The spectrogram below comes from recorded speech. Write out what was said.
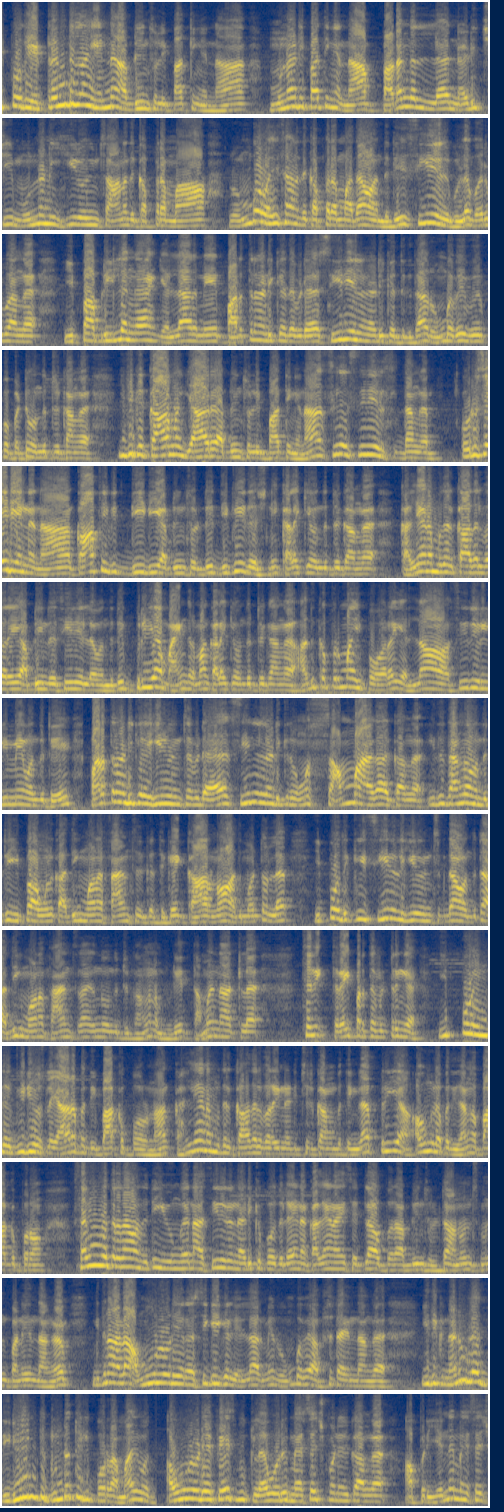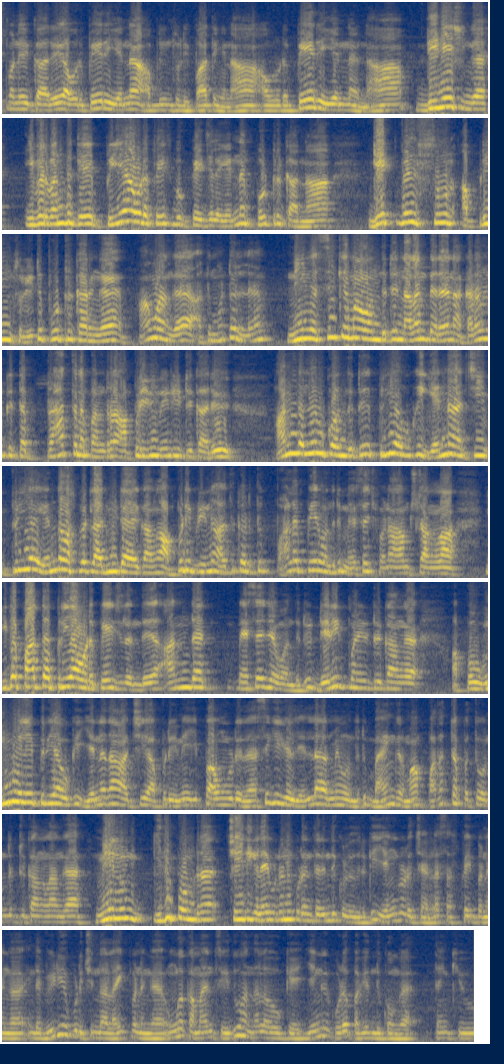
இப்போதைய ட்ரெண்ட்லாம் என்ன அப்படின்னு சொல்லி பார்த்தீங்கன்னா முன்னாடி பார்த்தீங்கன்னா படங்களில் நடித்து முன்னணி ஹீரோயின்ஸ் ஆனதுக்கு அப்புறமா ரொம்ப வயசானதுக்கு அப்புறமா தான் வந்துட்டு சீரியலுக்குள்ளே வருவாங்க. இப்போ அப்படி இல்லைங்க. எல்லாருமே படத்தில் நடிக்கிறதை விட சீரியலில் நடிக்கிறதுக்கு தான் ரொம்பவே விருப்பப்பட்டு வந்துட்டு இருக்காங்க. இதுக்கு காரணம் யாரு அப்படின்னு சொல்லி பார்த்தீங்கன்னா சில சீரியல்ஸ் தாங்க. ஒரு சைடு என்னன்னா காஃபி வித் டிடி அப்படின்னு சொல்லிட்டு திவ்யதர்ஷினி கலக்கி வந்துட்டு இருக்காங்க. கல்யாணம் முதல் காதல் வரை அப்படின்ற சீரியல்ல வந்துட்டு பிரியா பயங்கரமா கலக்கி வந்துட்டு இருக்காங்க. அதுக்கப்புறமா இப்போ வர எல்லா சீரியல்லையுமே வந்துட்டு படத்துல நடிக்கிற ஹீரோயின்ஸை விட சீரியல் நடிக்கிறவங்க செம்ம அழகா இருக்காங்க. இதுதாங்க வந்துட்டு இப்போ அவங்களுக்கு அதிகமான ஃபேன்ஸ் இருக்கிறதுக்கே காரணம். அது மட்டும் இல்ல இப்போதைக்கு சீரியல் ஹீரோயின்ஸுக்கு தான் வந்துட்டு அதிகமான ஃபேன்ஸ் தான் இருந்து வந்துட்டு இருக்காங்க. நம்மளுடைய தமிழ்நாட்டில் சரி திரைப்படத்தை விட்டுருங்க. இப்போ இந்த வீடியோஸ்ல யாரை பத்தி பார்க்க போறோம்னா கல்யாணம் முதல் காதல் வரை நடிச்சிருக்காங்க பாத்தீங்களா பிரியா அவங்கள பத்தி தாங்க பார்க்க போறோம். சமீபத்துல தான் வந்துட்டு இவங்க நான் சீரியல் நடிக்க போதில்லை நான் கல்யாணம் ஆகி செட்டில் ஆக போறேன் அப்படின்னு சொல்லிட்டு அனௌன்ஸ்மெண்ட் பண்ணியிருந்தாங்க. இதனால அவங்களுடைய ரசிகைகள் எல்லாருமே ரொம்பவே அப்செட் ஆயிருந்தாங்க. இதுக்கு நடுவில் திடீர்னு குண்ட தூக்கி போடுற மாதிரி அவங்களுடைய ஃபேஸ்புக்கில் ஒரு மெசேஜ் பண்ணியிருக்காங்க. அப்படி என்ன மெசேஜ் பண்ணியிருக்காரு? அவர் பேர் என்ன? அப்படின்னு சொல்லி பார்த்தீங்கன்னா அவரோட பேர் என்னன்னா தினேஷுங்க. இவர் வந்துட்டு பிரியாவோட ஃபேஸ்புக் பேஜில் என்ன போட்டிருக்காருன்னா கெட் வெல் சூன் அப்படின்னு சொல்லிட்டு போட்டிருக்காருங்க. ஆமாங்க அது மட்டும் இல்ல நீங்க சீக்கிரமா வந்துட்டு நலம் பெற நான் கடவுள்கிட்ட பிரார்த்தனை பண்றேன் அப்படின்னு வேண்டிட்டு இருக்காரு அந்த அளவுக்கு வந்துட்டு பிரியாவுக்கு என்ன ஆச்சு பிரியா எந்த ஹாஸ்பிட்டல் அட்மிட் ஆயிருக்காங்க? அப்படி இப்படின்னு அதுக்கடுத்து பல பேர் வந்துட்டு மெசேஜ் பண்ண ஆரம்பிச்சிட்டாங்களாம். இதை பார்த்த பிரியாவோட பேஜ்ல இருந்து அந்த மெசேஜை வந்துட்டு டெலீட் பண்ணிட்டு இருக்காங்க அப்போ உண்மையிலேயே பிரியாவுக்கு என்னதான் ஆச்சு அப்படின்னு இப்ப அவங்களுடைய ரசிகைகள் எல்லாருமே வந்துட்டு பயங்கரமா பதட்டப்பட்டு வந்துட்டு இருக்காங்களாங்க. மேலும் இது போன்ற செய்திகளை உடனுக்குடன் தெரிந்து கொள்வதற்கு எங்களோட சேனலை சப்ஸ்கிரைப் பண்ணுங்க. இந்த வீடியோ பிடிச்சிருந்தா லைக் பண்ணுங்க. உங்க கமெண்ட்ஸ் எதுவும் இருந்தாலும் ஓகே எங்க கூட பகிர்ந்துக்கோங்க. தேங்க்யூ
